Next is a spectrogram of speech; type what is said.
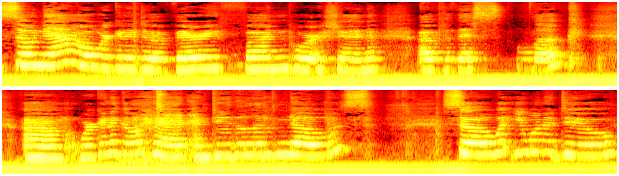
so now we're gonna do a very fun portion of this look. Um, we're gonna go ahead and do the little nose. So what you wanna do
